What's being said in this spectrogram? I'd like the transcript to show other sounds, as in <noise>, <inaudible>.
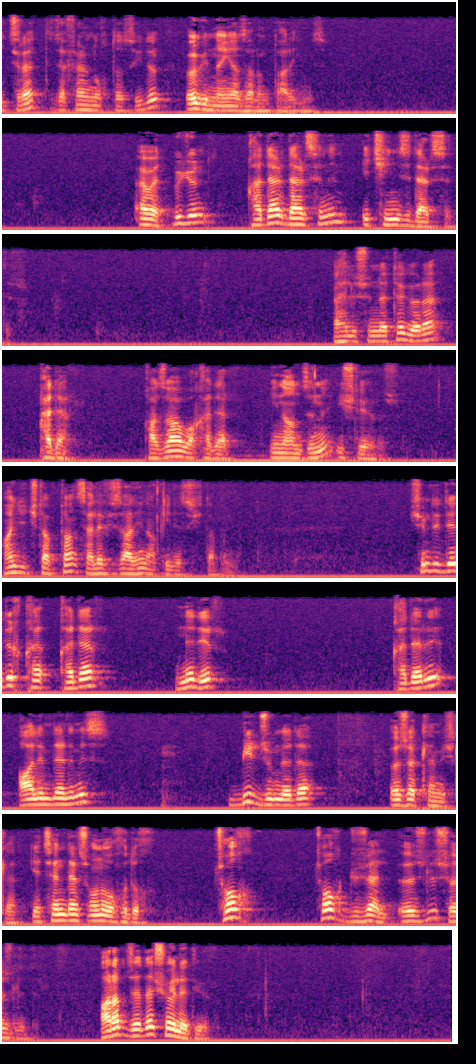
Hicret zefer noktasıdır. O günden yazalım tarihimizi. Evet, bugün kader dersinin ikinci dersidir. Ehli sünnete göre kader, kaza ve kader inancını işliyoruz. Hangi kitaptan? Selefi Salih'in akidesi kitabından. Şimdi dedik kader nedir? Kaderi alimlerimiz bir cümlede özetlemişler. Geçen ders onu okuduk. Çok çok güzel, özlü sözlüdür. Arapçada şöyle diyor.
